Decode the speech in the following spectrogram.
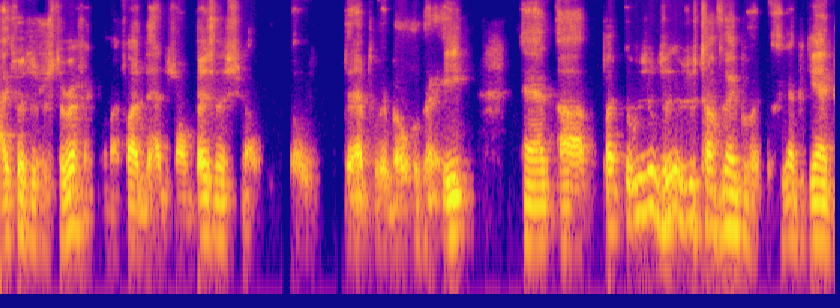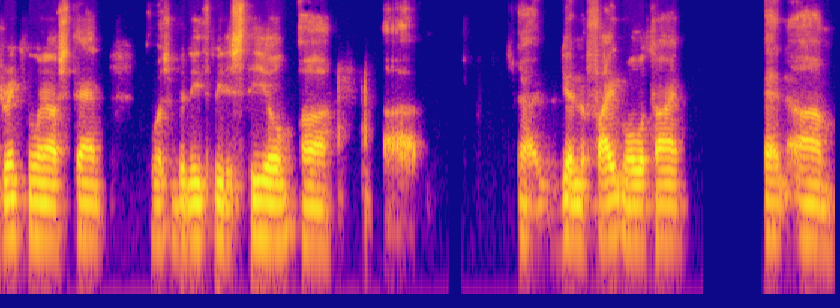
I thought this was terrific. My father had his own business, you know, didn't have to worry about what we are going to eat. And uh, but it was, it was, it was a tough neighborhood. I began drinking when I was ten. It wasn't beneath me to steal, uh, uh, uh, get in a fight all the time, and um,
